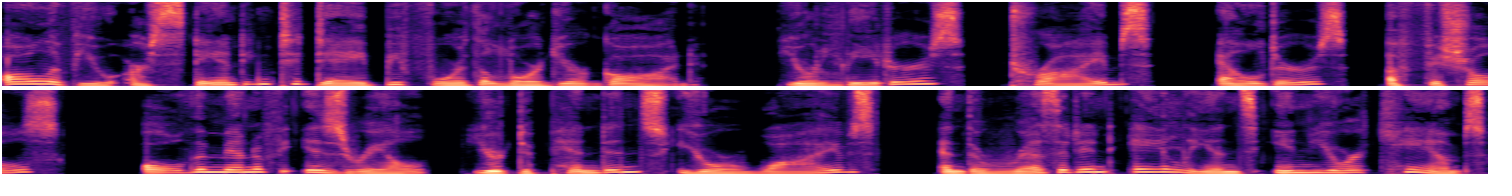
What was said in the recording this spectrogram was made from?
All of you are standing today before the Lord your God, your leaders, tribes, elders, officials, all the men of Israel, your dependents, your wives, and the resident aliens in your camps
